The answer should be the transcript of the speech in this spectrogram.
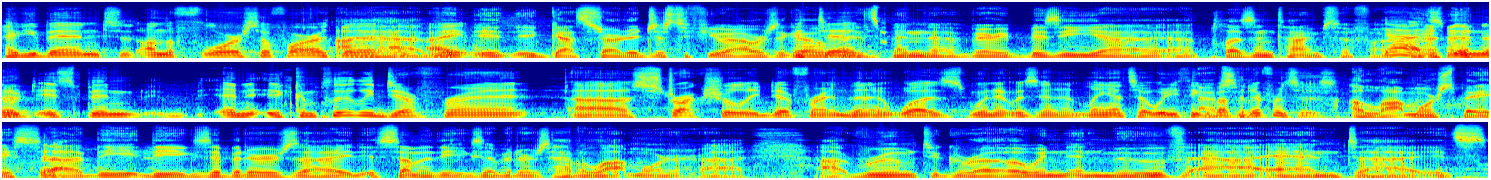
Have you been to, on the floor so far? At the, I have. I- it, it, it got started just a few hours ago, did. but it's been a very busy, uh, uh, pleasant time so far. yeah, it's been no- it's been an, a completely different, uh, structurally different than it was when it was in Atlanta. What do you think about the differences? a lot more space. Uh, the the exhibitors, uh, some of the exhibitors have a lot more uh, uh, room to grow and, and move, uh, and uh, it's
